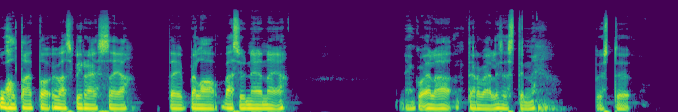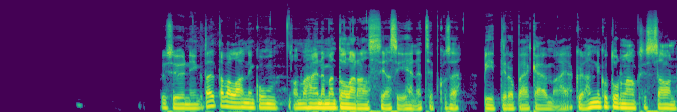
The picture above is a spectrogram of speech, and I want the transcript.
huolta, että on hyvässä vireessä ja ei pelaa väsyneenä ja niin kuin elää terveellisesti, niin pystyy pysyy, niin, tai tavallaan niin kuin on vähän enemmän toleranssia siihen, että sitten kun se piitti rupeaa käymään, ja kyllähän niin kuin turnauksissa on,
